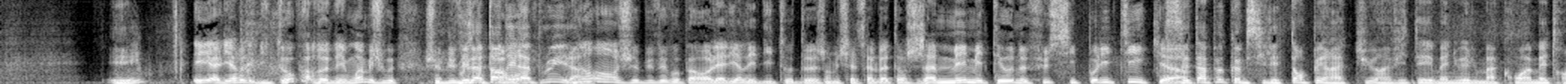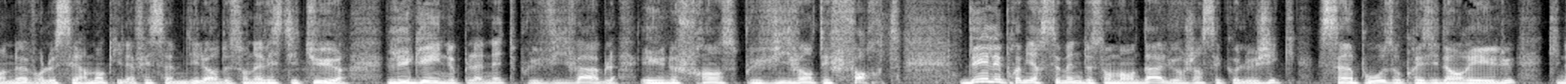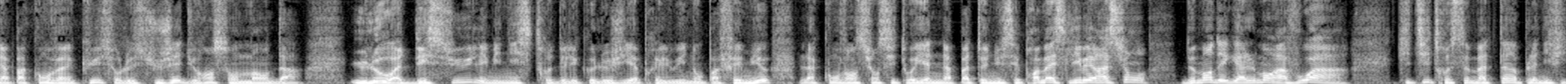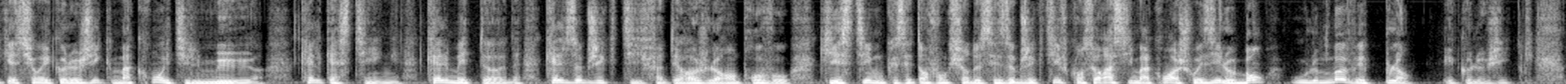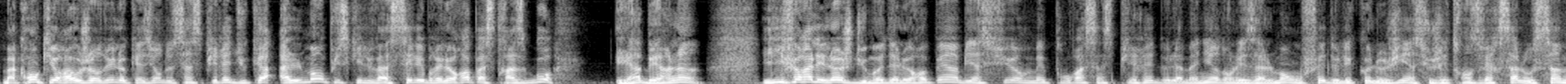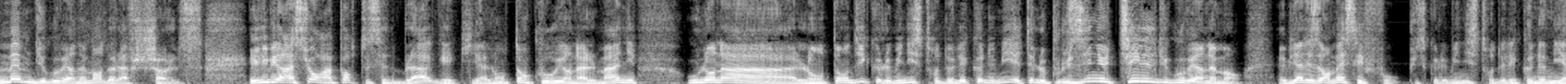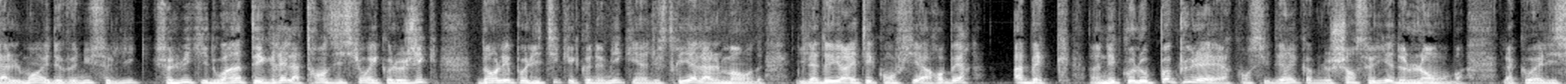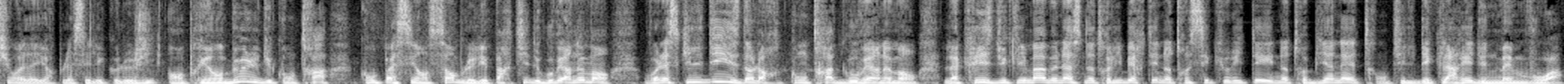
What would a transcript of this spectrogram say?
Et et à lire l'édito, pardonnez-moi, mais je, je buvais Vous vos attendez paroles. la pluie, là Non, je buvais vos paroles. Et à lire l'édito de Jean-Michel Salvatore, jamais météo ne fut si politique. C'est un peu comme si les températures invitaient Emmanuel Macron à mettre en œuvre le serment qu'il a fait samedi lors de son investiture. Léguer une planète plus vivable et une France plus vivante et forte. Dès les premières semaines de son mandat, l'urgence écologique s'impose au président réélu qui n'a pas convaincu sur le sujet durant son mandat. Hulot a déçu, les ministres de l'écologie après lui n'ont pas fait mieux. La Convention citoyenne n'a pas tenu ses promesses. Libération demande également à voir. Qui titre ce matin Planification écologique, Macron est-il mûr? Quel casting? Quelle méthode? Quels objectifs? interroge Laurent Provost, qui estime que c'est en fonction de ces objectifs qu'on saura si Macron a choisi le bon ou le mauvais plan écologique. Macron qui aura aujourd'hui l'occasion de s'inspirer du cas allemand puisqu'il va célébrer l'Europe à Strasbourg et à Berlin. Il y fera l'éloge du modèle européen, bien sûr, mais pourra s'inspirer de la manière dont les Allemands ont fait de l'écologie un sujet transversal au sein même du gouvernement de Olaf Scholz. Et Libération rapporte cette blague qui a longtemps couru en Allemagne, où l'on a longtemps dit que le ministre de l'économie était le plus inutile du gouvernement. Eh bien, désormais, c'est faux, puisque le ministre de l'économie allemand est devenu celui qui doit intégrer la transition écologique dans les politiques économiques et industrielles allemandes. Il a d'ailleurs été confié à Robert Abeck, un écolo populaire considéré comme le chancelier de l'ombre. La coalition a d'ailleurs placé l'écologie en préambule du contrat qu'ont passé ensemble les partis de gouvernement. Voilà ce qu'ils disent dans leur contrat de gouvernement. La crise du climat menace notre liberté, notre sécurité et notre bien-être, ont-ils déclaré d'une même voix.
